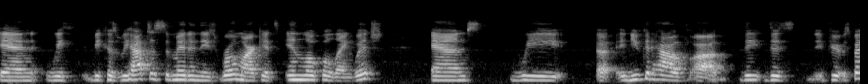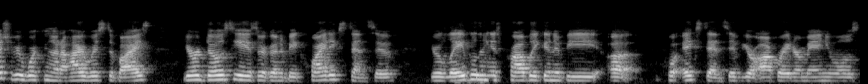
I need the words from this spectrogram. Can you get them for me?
and we because we have to submit in these row markets in local language, and we uh, and you could have uh, the this if you're especially if you're working on a high risk device, your dossiers are going to be quite extensive your labeling is probably going to be uh, extensive. Your operator manuals,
